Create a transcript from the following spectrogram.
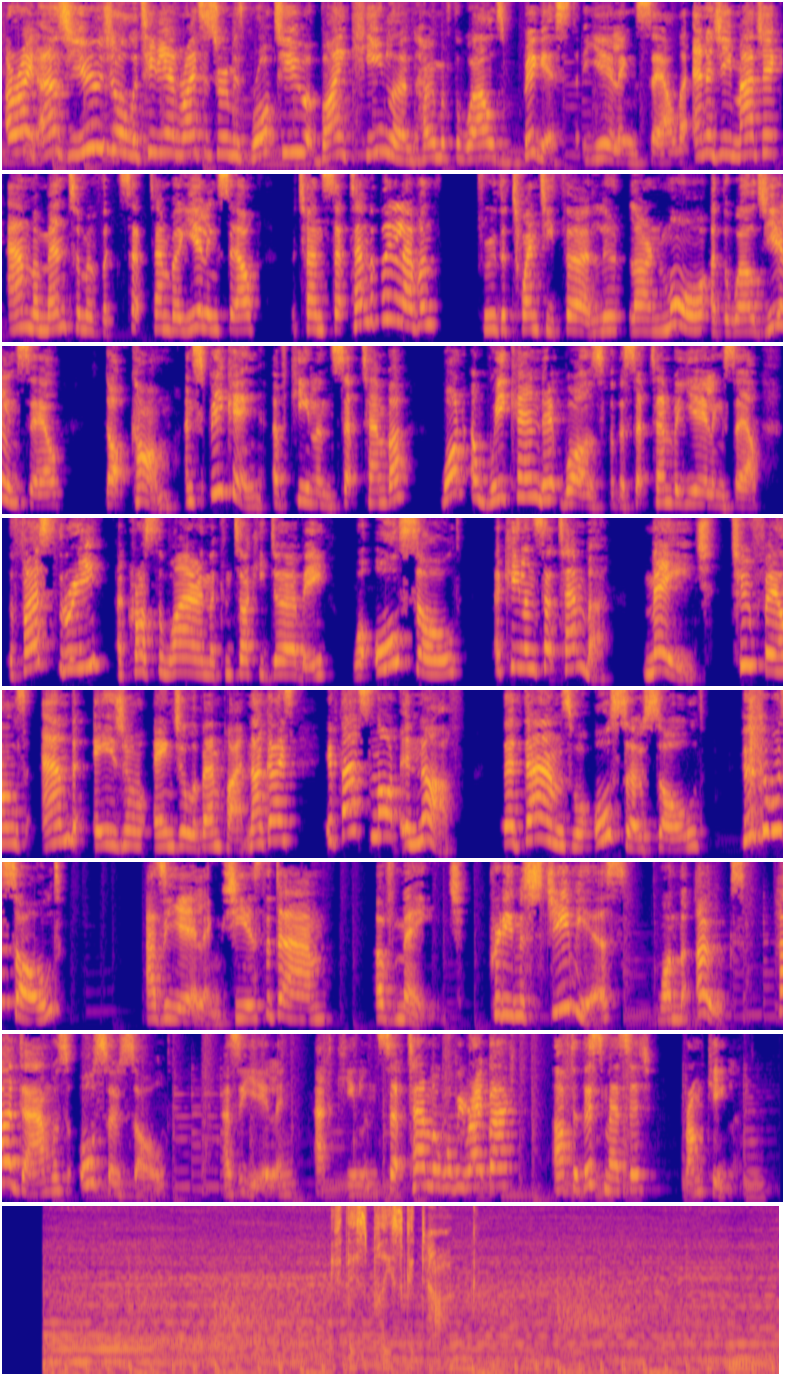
All right, as usual, the TDN Writers Room is brought to you by Keeneland, home of the world's biggest yearling sale. The energy, magic, and momentum of the September yearling sale returns September the 11th through the 23rd. Learn more at the world's yearling sale.com. And speaking of Keeneland September, what a weekend it was for the September yearling sale. The first three across the wire in the Kentucky Derby were all sold at Keeneland September. Mage, Two Phils, and Angel, Angel of Empire. Now, guys, if that's not enough, their dams were also sold. Puca was sold as a yearling. She is the dam of Mage. Pretty Mischievous won the Oaks. Her dam was also sold as a yearling at Keeneland. September. We'll be right back after this message from Keeneland. If this place could talk,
